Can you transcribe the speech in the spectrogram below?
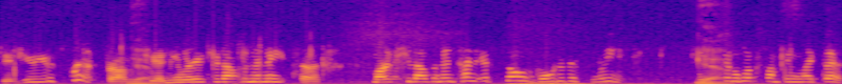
did you use Sprint from Yeah. January 2008 to March 2010? If so, go to this link. It's Yeah. going to look something like this.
